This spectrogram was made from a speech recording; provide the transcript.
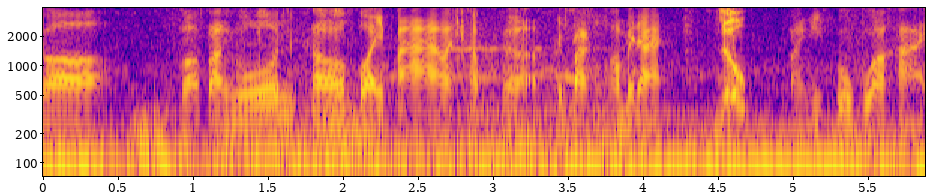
ก็ บ่อฝั่งนู้นเขาปล่อยปลาไว้ครับก็ไปปักของเขาไม่ได้ Nope. ฝั่งนี้ปลูกบัวขาย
